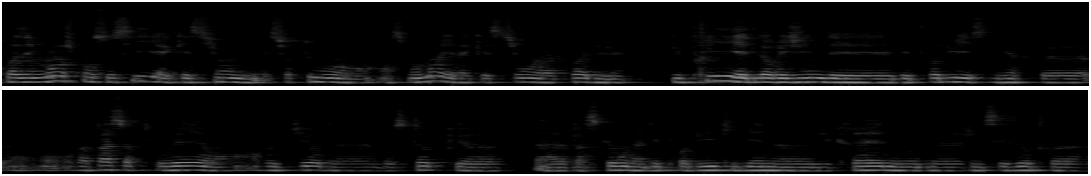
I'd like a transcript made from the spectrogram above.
troisièmement, je pense aussi, il y a la question, et surtout en, ce moment, il y a la question à la fois du, du prix et de l'origine des, des, produits. C'est-à-dire qu'on ne va pas se retrouver en, rupture de, de stock parce qu'on a des produits qui viennent euh, d'Ukraine ou de je ne sais autres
